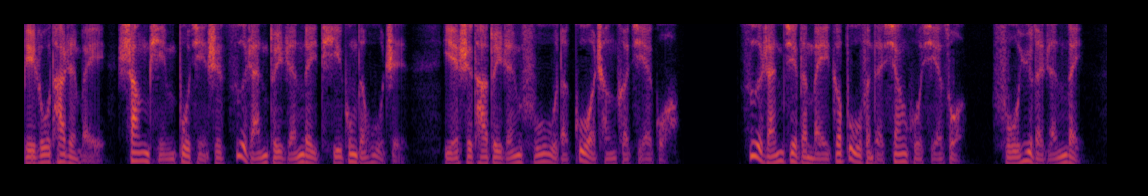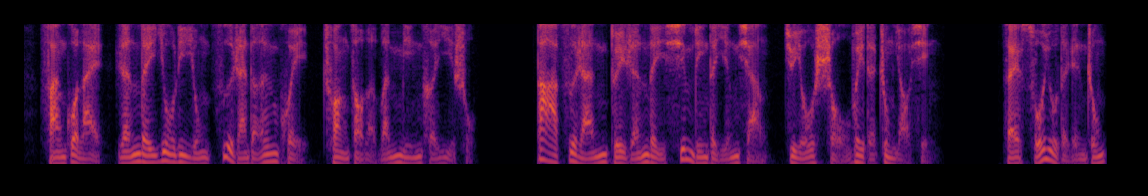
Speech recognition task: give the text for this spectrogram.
比如，他认为商品不仅是自然对人类提供的物质，也是他对人服务的过程和结果。自然界的每个部分的相互协作，抚育了人类。反过来，人类又利用自然的恩惠创造了文明和艺术。大自然对人类心灵的影响具有首位的重要性。在所有的人中，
